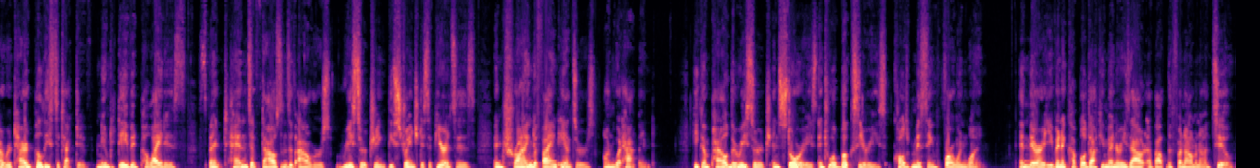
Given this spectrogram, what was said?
A retired police detective named David Paulides spent tens of thousands of hours researching these strange disappearances and trying to find answers on what happened. He compiled the research and stories into a book series called Missing 411 and there are even a couple documentaries out about the phenomenon too.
